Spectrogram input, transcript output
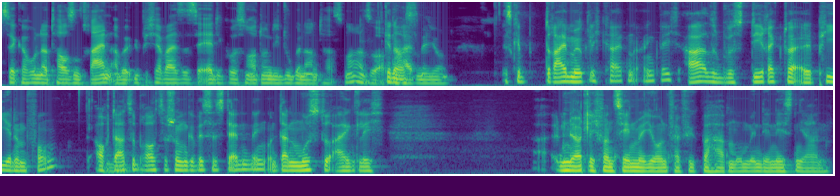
circa 100.000 rein, aber üblicherweise ist ja eher die Größenordnung, die du genannt hast, ne? also ab genau. einer halben Million. Es gibt drei Möglichkeiten eigentlich. A, also du wirst Direktor LP in einem Fonds. Auch mhm. dazu brauchst du schon ein gewisses Standing und dann musst du eigentlich nördlich von 10 Millionen verfügbar haben, um in den nächsten Jahren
